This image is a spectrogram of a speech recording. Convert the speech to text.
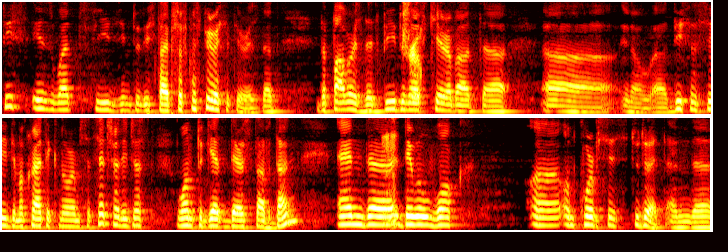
This is what feeds into these types of conspiracy theories that the powers that be do True. not care about, uh, uh, you know, uh, decency, democratic norms, etc. They just want to get their stuff done, and uh, they will walk on corpses to do it. And uh,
